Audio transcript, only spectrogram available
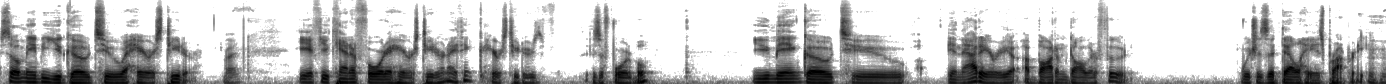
So maybe you go to a Harris Teeter. Right. if you can't afford a Harris Teeter, and I think Harris Teeter is, is affordable, you may go to in that area a bottom dollar food, which is a Delhaize property. Mm-hmm.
